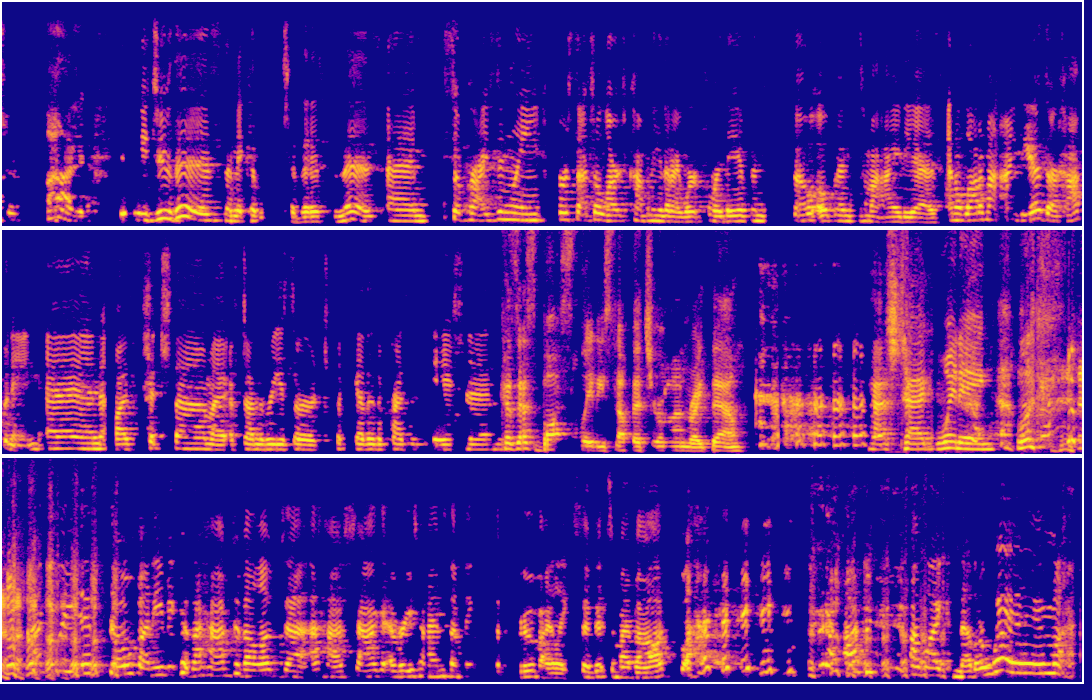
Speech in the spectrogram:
but if we do this, then it could lead to this and this. And surprisingly, for such a large company that I work for, they have been so open to my ideas. And a lot of my ideas are happening. And I've pitched them, I've done the research, put together the presentation. Because that's boss lady stuff that you're on right now. hashtag winning. Actually, it's so funny because I have developed a, a hashtag every time something I like send it to my boss. Like, I'm, like another win. uh, but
